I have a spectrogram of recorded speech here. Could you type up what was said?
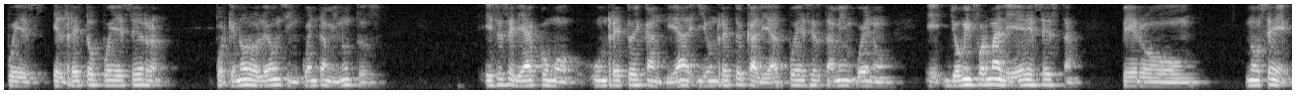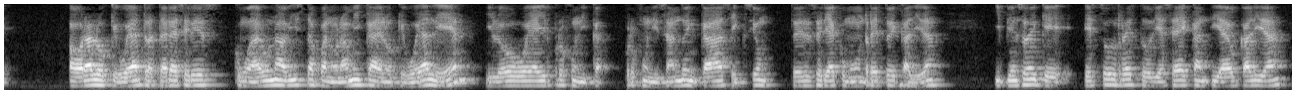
pues el reto puede ser, ¿por qué no lo leo en 50 minutos? ese sería como un reto de cantidad y un reto de calidad puede ser también, bueno, eh, yo mi forma de leer es esta, pero no sé, ahora lo que voy a tratar de hacer es como dar una vista panorámica de lo que voy a leer y luego voy a ir profundizando en cada sección. Entonces sería como un reto de calidad. Y pienso de que estos retos, ya sea de cantidad o calidad,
